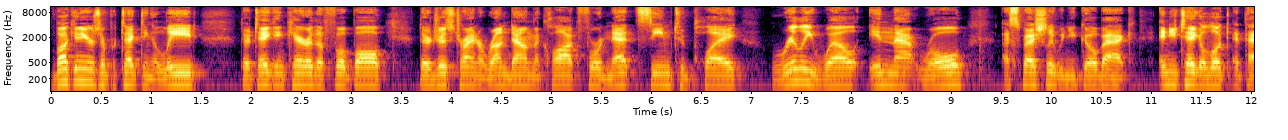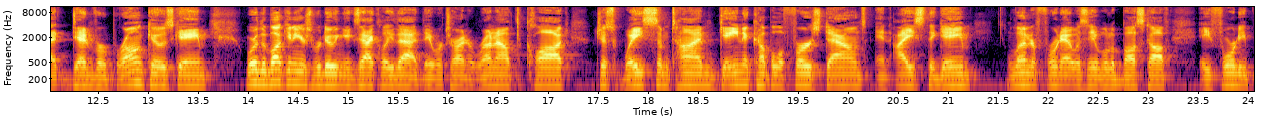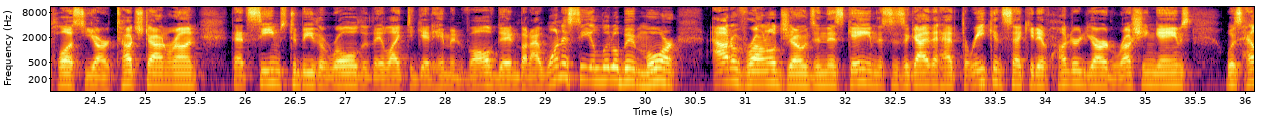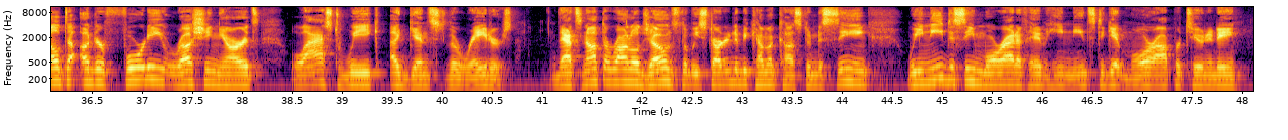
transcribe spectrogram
Buccaneers are protecting a lead. They're taking care of the football. They're just trying to run down the clock. Fournette seemed to play really well in that role, especially when you go back and you take a look at that Denver Broncos game where the Buccaneers were doing exactly that. They were trying to run out the clock, just waste some time, gain a couple of first downs, and ice the game. Leonard Fournette was able to bust off a 40 plus yard touchdown run. That seems to be the role that they like to get him involved in, but I want to see a little bit more out of Ronald Jones in this game. This is a guy that had three consecutive 100 yard rushing games, was held to under 40 rushing yards last week against the Raiders. That's not the Ronald Jones that we started to become accustomed to seeing. We need to see more out of him. He needs to get more opportunity,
